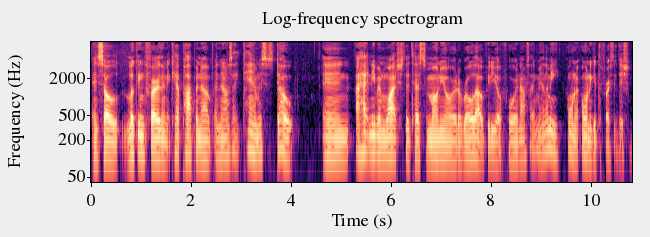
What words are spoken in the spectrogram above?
And so looking further, and it kept popping up, and then I was like, "Damn, this is dope." And I hadn't even watched the testimonial or the rollout video for it, and I was like, "Man, let me. I want to. I want to get the first edition."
